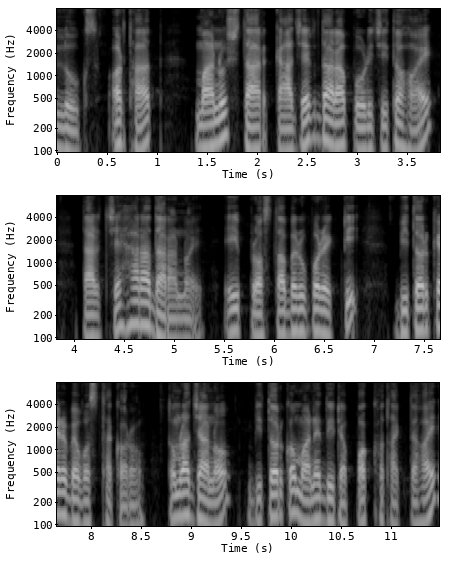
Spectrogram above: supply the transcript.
looks অর্থাৎ, মানুষ তার কাজের দ্বারা পরিচিত হয়, তার চেহারা দ্বারা নয়। এই প্রস্তাবের উপর একটি বিতর্কের ব্যবস্থা করো। তোমরা জানো, বিতর্ক মানে দুইটা পক্ষ থাকতে হয়,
